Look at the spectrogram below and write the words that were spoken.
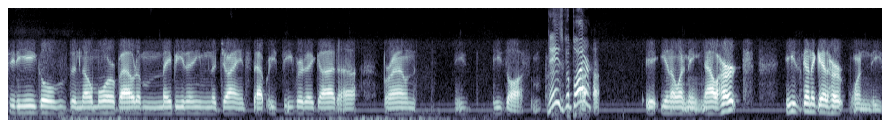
see the Eagles and know more about them maybe than even the Giants. That receiver they got, uh, Brown, he's he's awesome. Yeah, he's a good player. Uh, you know what I mean? Now Hurts, he's going to get hurt one of these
